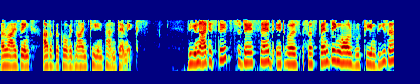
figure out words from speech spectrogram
arising out of the COVID-19 pandemic. The United States today said it was suspending all routine visa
